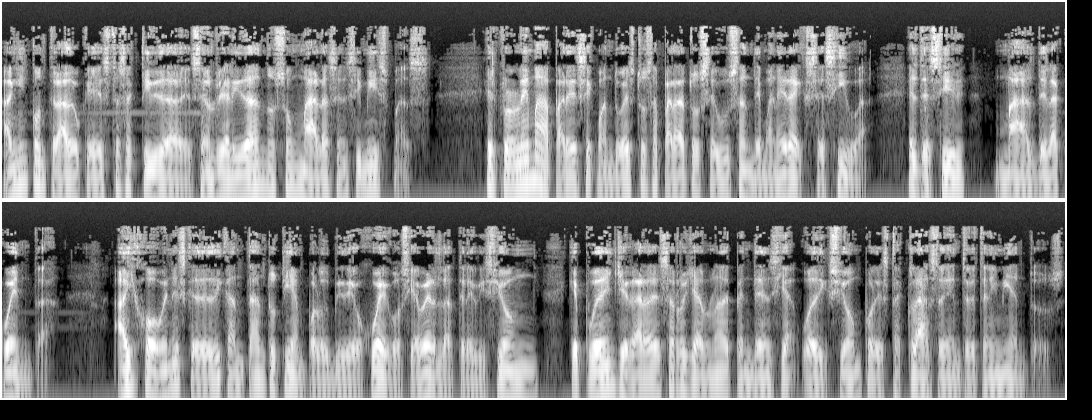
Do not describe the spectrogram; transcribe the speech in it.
han encontrado que estas actividades en realidad no son malas en sí mismas. El problema aparece cuando estos aparatos se usan de manera excesiva, es decir, más de la cuenta. Hay jóvenes que dedican tanto tiempo a los videojuegos y a ver la televisión que pueden llegar a desarrollar una dependencia o adicción por esta clase de entretenimientos.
